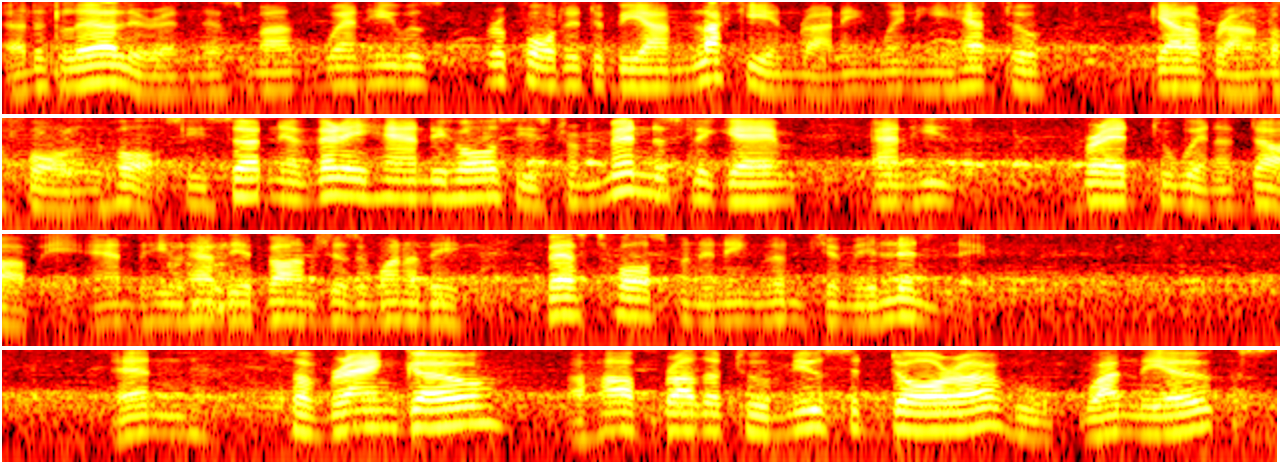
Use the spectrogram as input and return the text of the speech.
a little earlier in this month when he was reported to be unlucky in running when he had to gallop round a fallen horse. He's certainly a very handy horse. He's tremendously game and he's bred to win a derby and he'll have the advantages of one of the best horsemen in England, Jimmy Lindley. Then Sovrango, a half-brother to Musidora, who won the Oaks.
